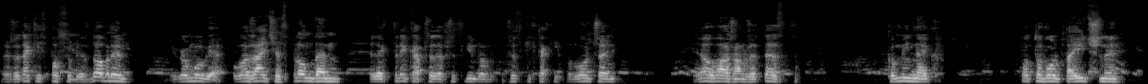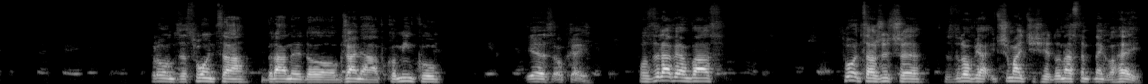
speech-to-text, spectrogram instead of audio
Także taki sposób jest dobry. Tylko mówię, uważajcie z prądem, elektryka przede wszystkim do wszystkich takich podłączeń. Ja uważam, że test kominek fotowoltaiczny, prąd ze słońca brany do grzania w kominku jest ok. Pozdrawiam Was. Słońca życzę, zdrowia i trzymajcie się. Do następnego. Hej!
